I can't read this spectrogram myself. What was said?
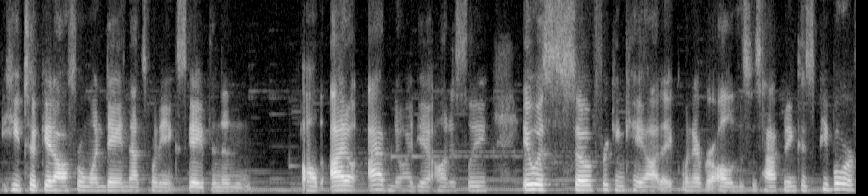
he took it off for one day, and that's when he escaped. And then all I don't. I have no idea. Honestly, it was so freaking chaotic whenever all of this was happening because people were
